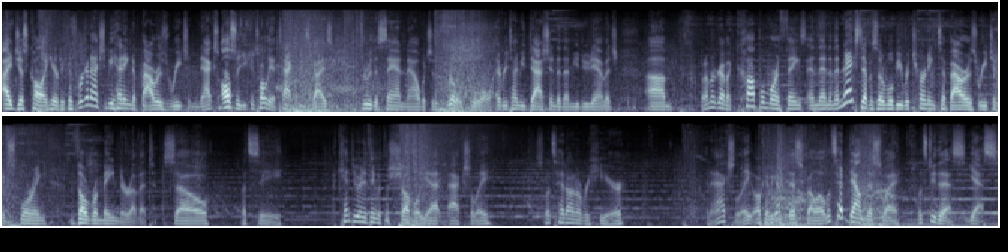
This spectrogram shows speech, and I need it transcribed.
I just call it here because we're going to actually be heading to Baur's Reach next. Also, you can totally attack these guys through the sand now, which is really cool. Every time you dash into them, you do damage. Um, but I'm going to grab a couple more things, and then in the next episode, we'll be returning to Baur's Reach and exploring the remainder of it. So, let's see. I can't do anything with the shovel yet, actually. So let's head on over here. And actually, okay, we got this fellow. Let's head down this way. Let's do this. Yes.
